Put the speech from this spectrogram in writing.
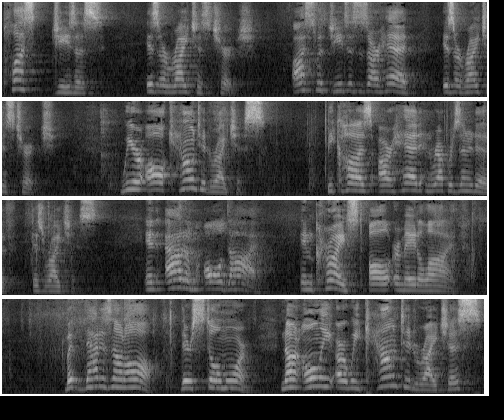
plus Jesus is a righteous church. Us with Jesus as our head is a righteous church. We are all counted righteous because our head and representative is righteous. In Adam, all die. In Christ, all are made alive. But that is not all. There's still more. Not only are we counted righteous,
